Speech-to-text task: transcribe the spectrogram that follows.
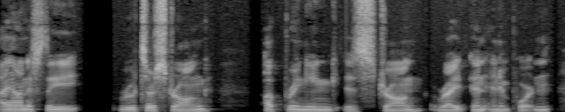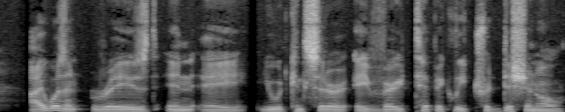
I honestly, roots are strong, upbringing is strong, right? And, and important. I wasn't raised in a, you would consider a very typically traditional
